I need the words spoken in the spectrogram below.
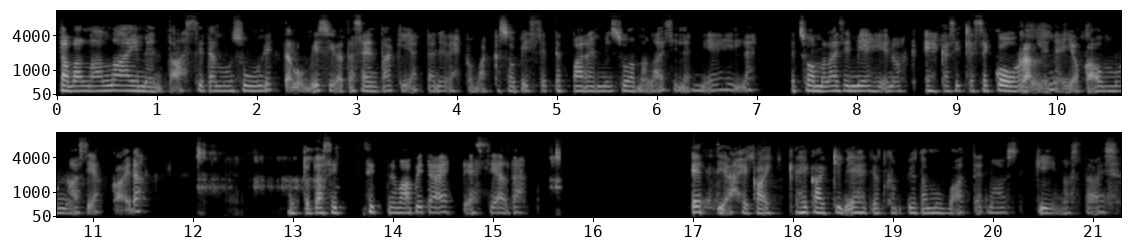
tavallaan laimentaa sitä mun suunnitteluvisiota sen takia, että ne ehkä vaikka sopisi sitten paremmin suomalaisille miehille. Että suomalaisiin miehiin on ehkä sitten se kourallinen, joka on mun asiakkaita. Mutta tota, sitten sit ne vaan pitää etsiä sieltä, etsiä he kaikki, he kaikki miehet, jotka, joita mun vaatteet mahdollisesti kiinnostaisi.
